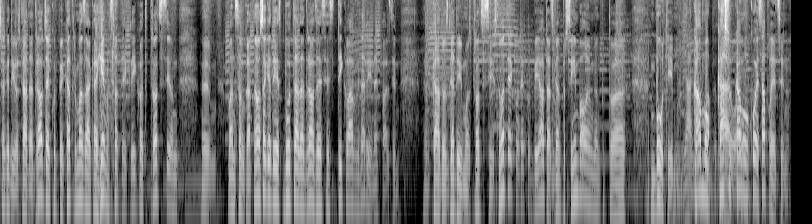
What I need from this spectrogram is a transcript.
sagadījos tādā draudzē, kur pie katra mazākā iemesla tiek rīkota procesija, un um, man savukārt nav sagadījies būt tādā draudzē, es tik labi arī nepārzinu, kādos gadījumos procesijas notiek, un te, kur bija jautājums gan par simboliem, gan par to būtību. Jā, kam, labi kas, vēroji. kam un ko es apliecinu?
